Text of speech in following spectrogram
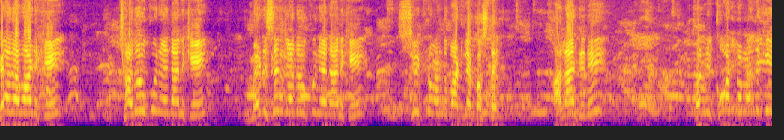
పేదవాడికి చదువుకునేదానికి మెడిసిన్ చదువుకునే దానికి సీట్లు అందుబాటులోకి వస్తాయి. అలాంటిది కొన్ని కోట్ల మందికి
